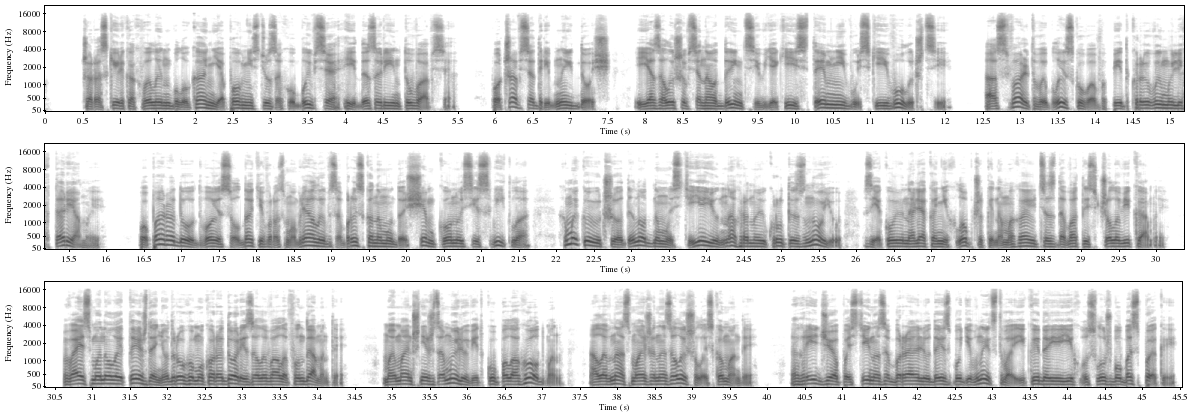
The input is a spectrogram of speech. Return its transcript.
Через кілька хвилин блукань я повністю загубився і дезорієнтувався. Почався дрібний дощ, і я залишився наодинці в якійсь темній вузькій вуличці. Асфальт виблискував під кривими ліхтарями. Попереду двоє солдатів розмовляли в забризканому дощем конусі світла, хмикаючи один одному з тією награною крутизною, з якою налякані хлопчики намагаються здаватись чоловіками. Весь минулий тиждень у другому коридорі заливали фундаменти. Ми менш ніж за милю від купола Голдман, але в нас майже не залишилось команди. Гріджіо постійно забирає людей з будівництва і кидає їх у службу безпеки.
